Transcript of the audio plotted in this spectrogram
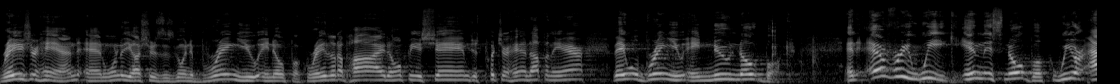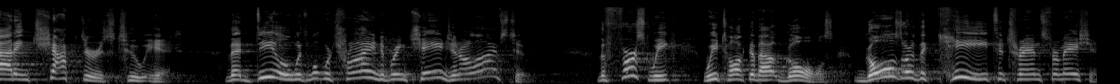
raise your hand, and one of the ushers is going to bring you a notebook. Raise it up high, don't be ashamed, just put your hand up in the air. They will bring you a new notebook. And every week in this notebook, we are adding chapters to it that deal with what we're trying to bring change in our lives to. The first week, we talked about goals. Goals are the key to transformation.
